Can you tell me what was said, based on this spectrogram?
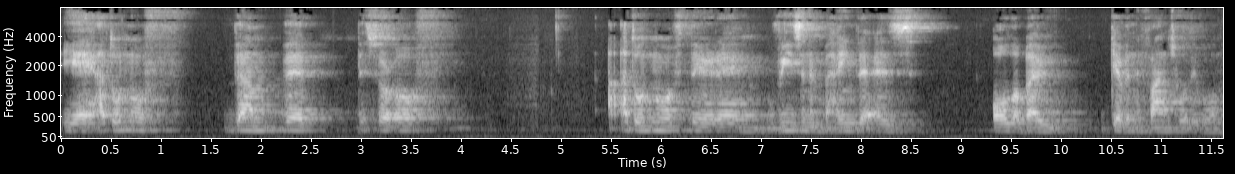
yeah, I don't know if the, the, the sort of, I don't know if their um, reasoning behind it is all about giving the fans what they want.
